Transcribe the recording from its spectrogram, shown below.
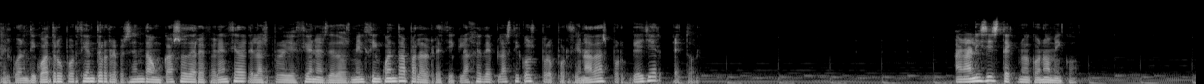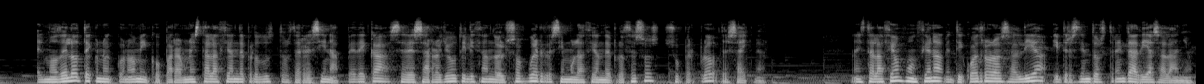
el 44% representa un caso de referencia de las proyecciones de 2050 para el reciclaje de plásticos proporcionadas por Geyer et al. Análisis tecnoeconómico. El modelo tecnoeconómico para una instalación de productos de resina PDK se desarrolló utilizando el software de simulación de procesos SuperPro de Zeichner. La instalación funciona 24 horas al día y 330 días al año.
